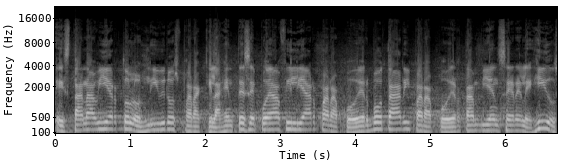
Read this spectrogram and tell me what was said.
están abiertos los libros para que la gente se pueda afiliar, para poder votar y para poder también ser elegidos.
